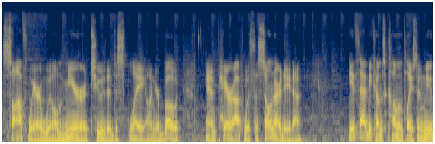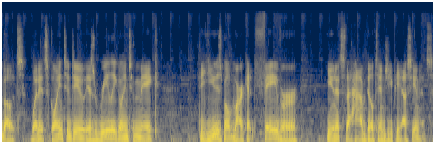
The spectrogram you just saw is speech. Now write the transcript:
software will mirror to the display on your boat and pair up with the sonar data, if that becomes commonplace in new boats, what it's going to do is really going to make the used boat market favor units that have built-in GPS units.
